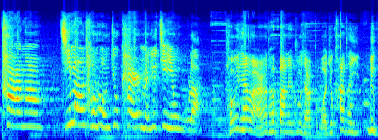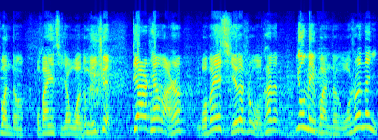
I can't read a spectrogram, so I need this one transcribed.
他呢，急忙匆匆就开着门就进人屋了。头一天晚上他搬来住前，我就看他没关灯，我半夜起来我都没去。第二天晚上我半夜起夜的时候，我看他又没关灯，我说那你，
